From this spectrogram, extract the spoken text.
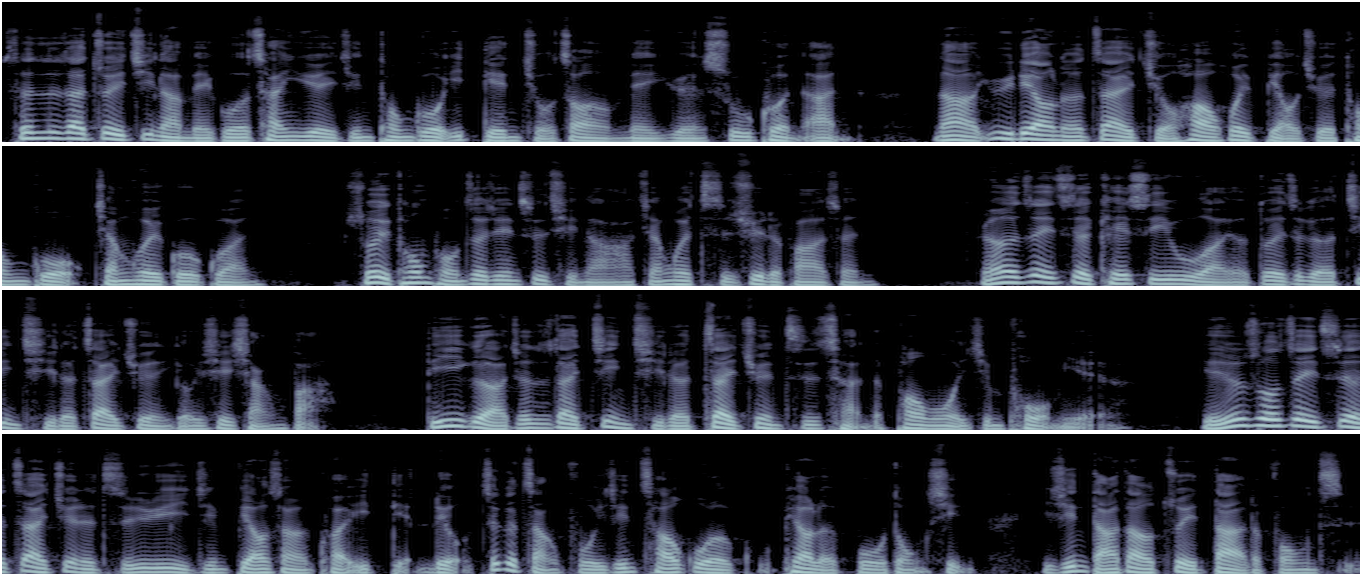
甚至在最近啊，美国参议院已经通过一点九兆美元纾困案，那预料呢，在九号会表决通过，将会过关，所以通膨这件事情啊，将会持续的发生。然而这一次的 KC Wood 啊，有对这个近期的债券有一些想法。第一个啊，就是在近期的债券资产的泡沫已经破灭了。也就是说，这一次的债券的殖利率已经飙上了快一点六，这个涨幅已经超过了股票的波动性，已经达到最大的峰值。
